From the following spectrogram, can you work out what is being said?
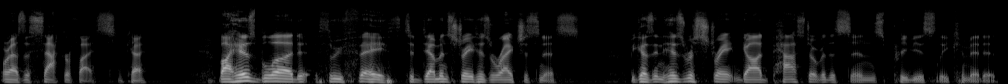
or as a sacrifice, okay? By his blood through faith to demonstrate his righteousness, because in his restraint, God passed over the sins previously committed.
